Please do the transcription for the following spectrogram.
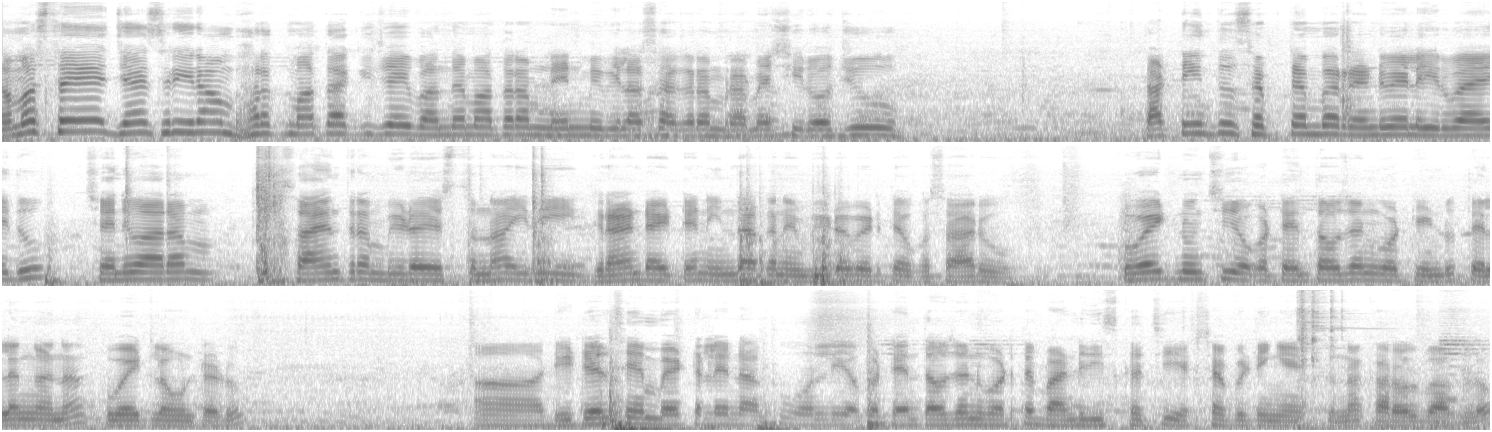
నమస్తే జై శ్రీరామ్ భరత్ మాతాకి జై వందే మాతరం. నేను మీ విలాసాగరం రమేష్ ఈరోజు థర్టీన్త్ సెప్టెంబర్ రెండు వేల ఇరవై ఐదు శనివారం సాయంత్రం వీడియో వేస్తున్నా ఇది గ్రాండ్ ఐటెన్ ఇందాక నేను వీడియో పెడితే ఒకసారి కువైట్ నుంచి ఒక టెన్ థౌజండ్ కొట్టిండు తెలంగాణ కువైట్లో ఉంటాడు. డీటెయిల్స్ ఏం పెట్టలే నాకు. ఓన్లీ ఒక టెన్ థౌజండ్ కొడితే బండి తీసుకొచ్చి ఎక్స్ట్రా ఫిట్టింగ్ వేస్తున్నా కరోల్ బాగ్లో.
